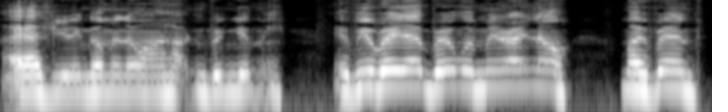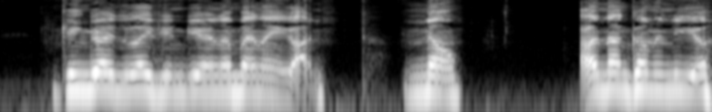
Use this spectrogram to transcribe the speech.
I ask you to come into my heart and forgive me. If you pray that prayer with me right now, my friends, congratulations, you're in the family of God. No, I'm not coming to you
